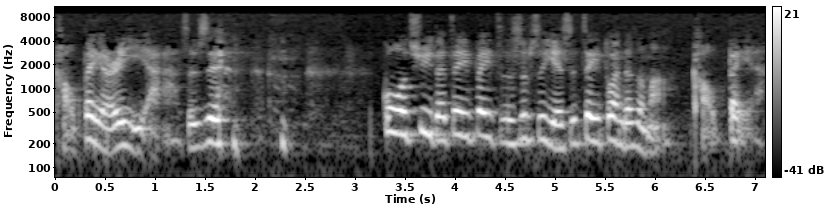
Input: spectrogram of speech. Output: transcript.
拷贝而已啊？是不是？过去的这一辈子是不是也是这一段的什么拷贝啊？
